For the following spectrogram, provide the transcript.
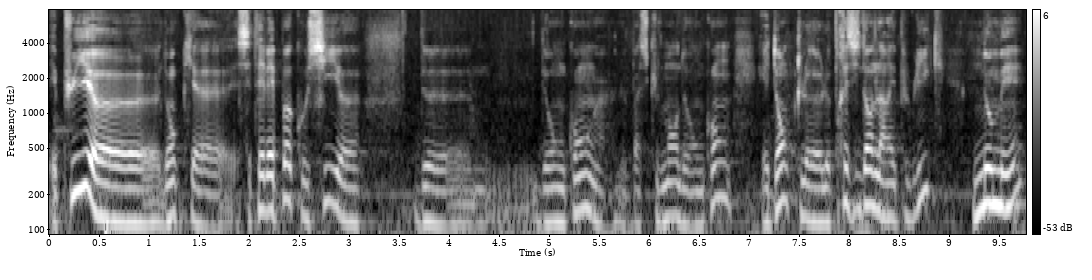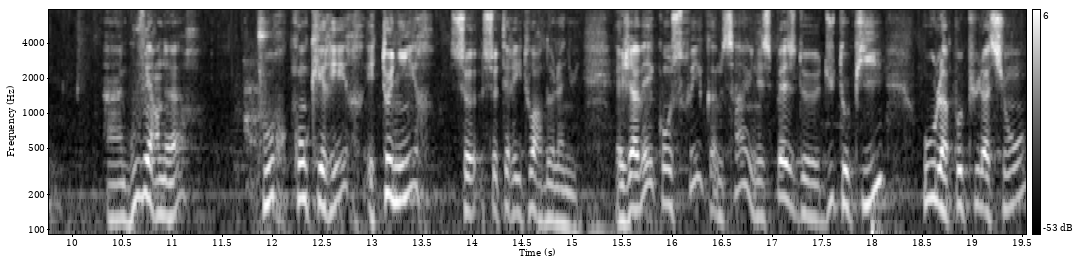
Et puis, euh, donc, c'était l'époque aussi euh, de, Hong Kong, le basculement de Hong Kong. Et donc, le, président de la République nommait un gouverneur pour conquérir et tenir ce, territoire de la nuit. Et j'avais construit comme ça une espèce d'utopie où la population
